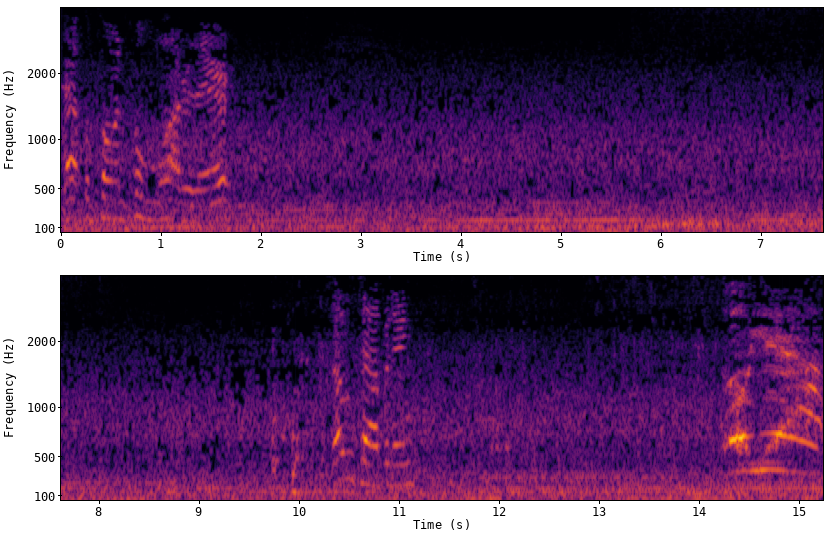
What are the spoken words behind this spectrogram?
half a pond full of water there. Something's happening. Oh yeah!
